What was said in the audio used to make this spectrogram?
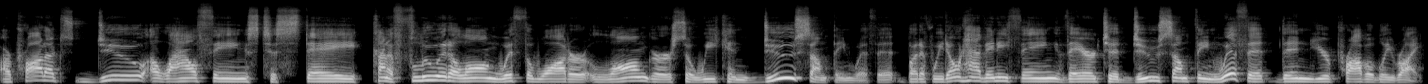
our products do allow things to stay kind of fluid along with the water longer so we can do something with it. But if we don't have anything there to do something with it, then you're probably right.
